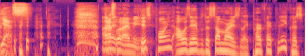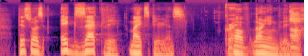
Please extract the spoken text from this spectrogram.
Yes. That's what I mean. This point, I was able to summarize like perfectly because this was exactly my experience Great. of learning English. Oh,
